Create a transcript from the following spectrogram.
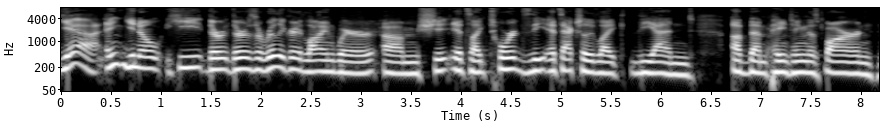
Yeah, and you know he there there's a really great line where um she it's like towards the it's actually like the end of them painting this barn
